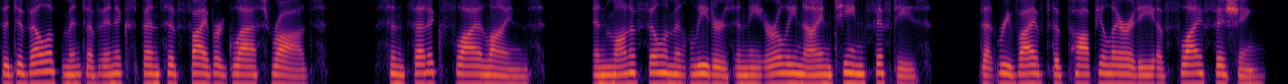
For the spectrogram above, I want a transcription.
The development of inexpensive fiberglass rods, synthetic fly lines, and monofilament leaders in the early 1950s, that revived the popularity of fly fishing.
